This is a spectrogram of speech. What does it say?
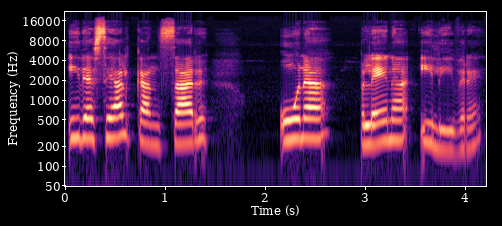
y desea alcanzar una plena y libre,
